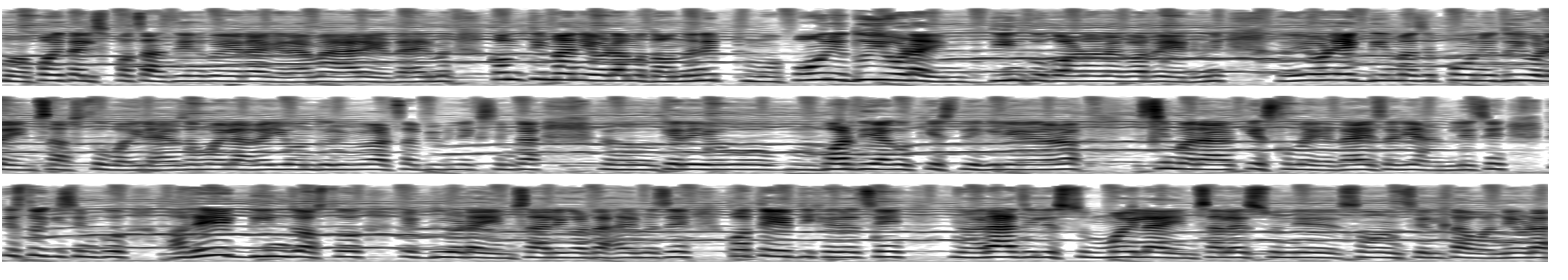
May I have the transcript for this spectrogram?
पैँतालिस पचास दिनको एराघेरामा आएर हेर्दाखेरिमा कम्तीमा नि एउटामा धन्दा नै पाउने दुईवटा दिनको गणना गरेर हेऱ्यो भने एउटा एक दिनमा चाहिँ पाउने दुईवटा हिंसा जस्तो भइरहेको छ। महिलाहरूलाई यौन दुर्व्यवहार छ विभिन्न किसिमका के अरे यो बर्दियाको केसदेखि लिएर सिमरा केससम्म हेर्दा यसरी हामीले चाहिँ त्यस्तो किसिमको हरेक दिन जस्तो एक दुईवटा हिंसाले गर्दाखेरिमा चाहिँ कतै यतिखेर चाहिँ राज्यले महिला हिंसालाई सुन्ने सहनशीलता भन्ने एउटा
